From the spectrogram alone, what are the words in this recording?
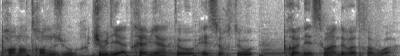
pendant 30 jours. Je vous dis à très bientôt et surtout, prenez soin de votre voix.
